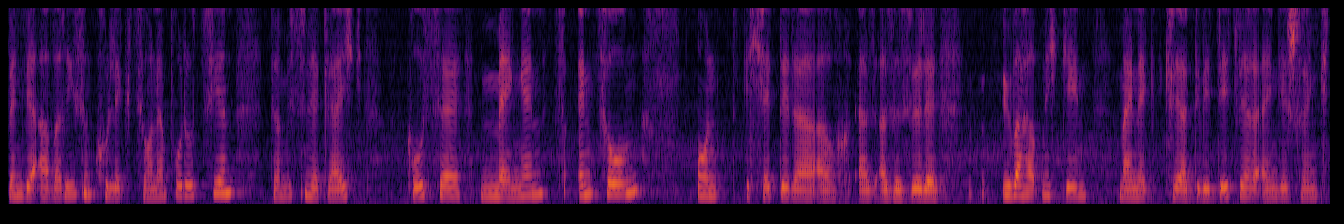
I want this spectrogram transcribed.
Wenn wir aber Riesenkollektionen produzieren, dann müssen wir gleich große Mengen entzogen. Und ich hätte da auch, also, es würde überhaupt nicht gehen. Meine Kreativität wäre eingeschränkt.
